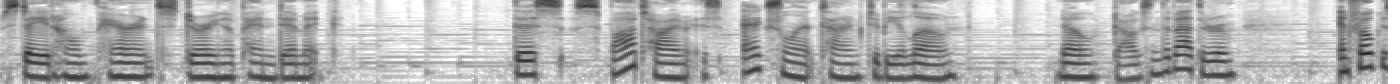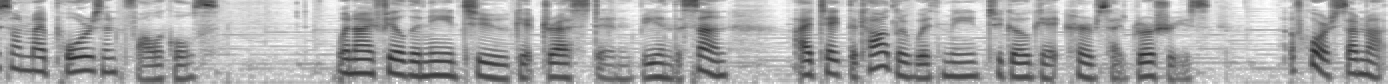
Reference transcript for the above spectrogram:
stay at home parents during a pandemic. This spa time is excellent time to be alone. No dogs in the bathroom, and focus on my pores and follicles. When I feel the need to get dressed and be in the sun, I take the toddler with me to go get curbside groceries. Of course, I'm not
